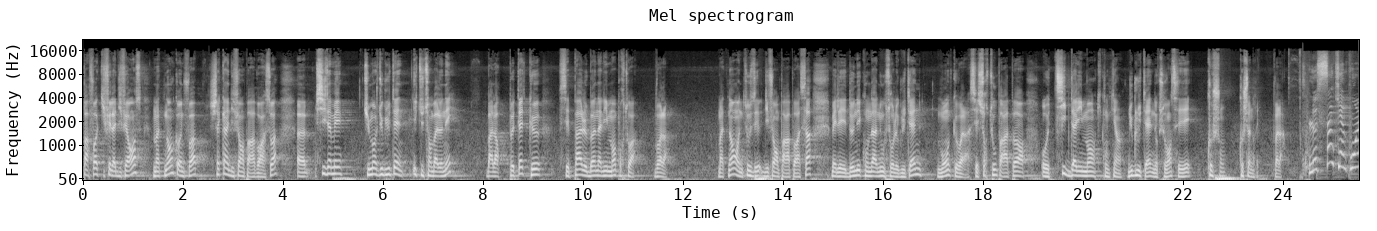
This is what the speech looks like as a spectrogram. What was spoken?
parfois qui fait la différence. Maintenant, encore une fois, chacun est différent par rapport à soi. Euh, si jamais tu manges du gluten et que tu te sens ballonné, bah alors peut-être que c'est pas le bon aliment pour toi. Voilà. Maintenant, on est tous différents par rapport à ça, mais les données qu'on a nous sur le gluten montrent que voilà, c'est surtout par rapport au type d'aliment qui contient du gluten. Donc souvent, c'est des cochons, cochonneries. Voilà. Le cinquième point,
